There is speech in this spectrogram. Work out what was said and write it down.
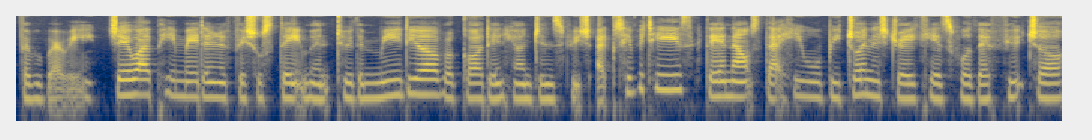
February. JYP made an official statement to the media regarding Hyunjin's future activities. They announced that he will be joining Stray Kids for their future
